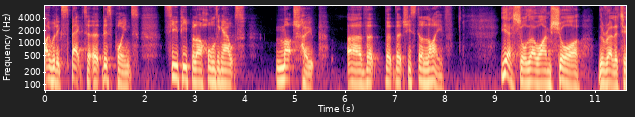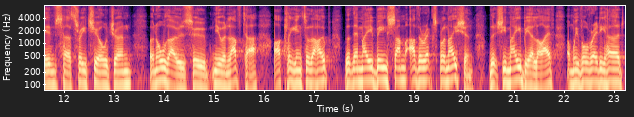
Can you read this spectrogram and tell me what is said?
I would expect at this point, few people are holding out much hope uh, that, that, that she's still alive. Yes, although I'm sure the relatives, her three children, and all those who knew and loved her are clinging to the hope that there may be some other explanation, that she may be alive. And we've already heard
